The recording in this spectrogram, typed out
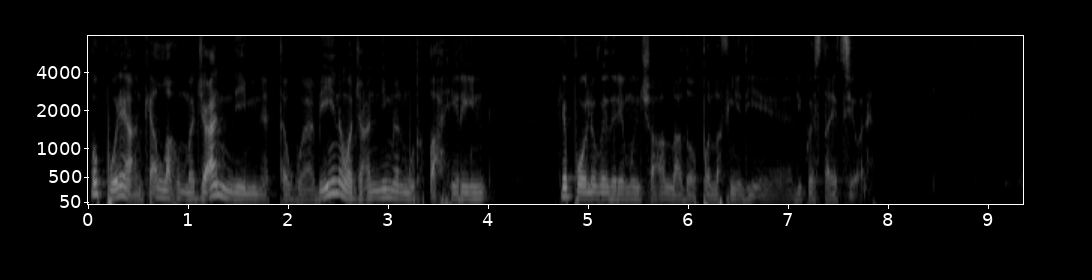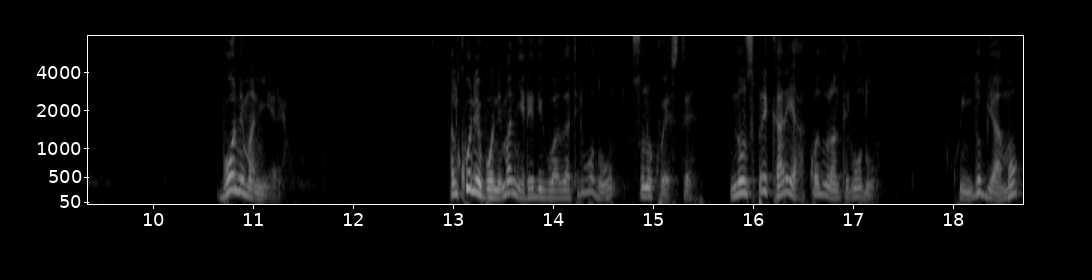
Oppure anche Allahumma ja'anni min at-tawwabin wa ja'anni min al-mutatahhirin, che poi lo vedremo inshallah dopo alla fine di, eh, di questa lezione. Buone maniere. Alcune buone maniere riguardanti il wudu sono queste. Non sprecare acqua durante il wudu. Quindi dobbiamo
